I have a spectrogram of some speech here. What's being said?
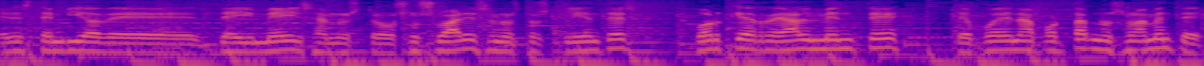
este envío de, de, emails a nuestros usuarios, a nuestros clientes, porque realmente te pueden aportar no solamente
